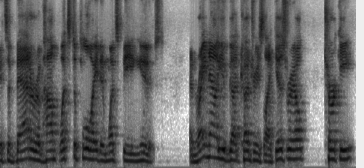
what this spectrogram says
It's a matter of how what's deployed and what's being used. And right now, you've got countries like Israel, Turkey,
